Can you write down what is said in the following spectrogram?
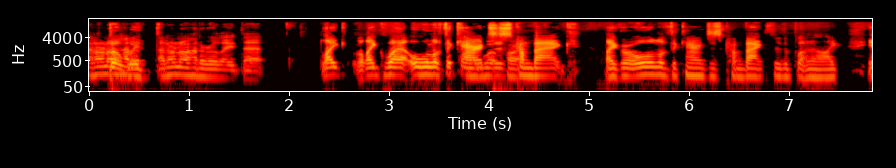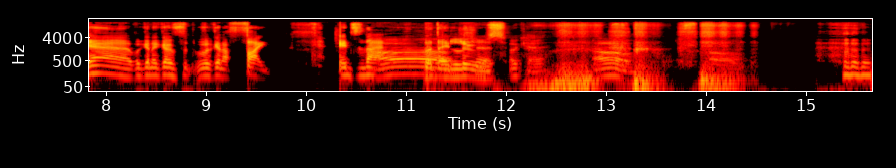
I don't know But how with- to. I don't know how to relate that. Like like where all of the characters come back. like where all of the characters come back through the plot and they're like, "Yeah, we're gonna go for, we're gonna fight." It's that, but they Oh, shit. lose. Okay. Oh. Oh.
